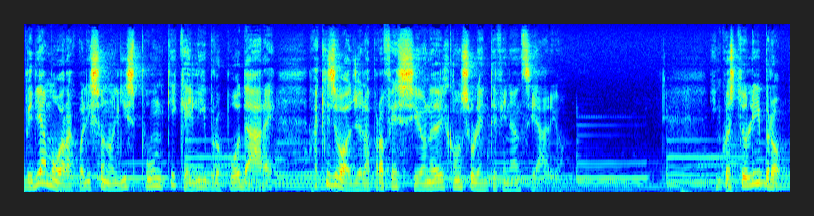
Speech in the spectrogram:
Vediamo ora quali sono gli spunti che il libro può dare a chi svolge la professione del consulente finanziario. In questo libro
